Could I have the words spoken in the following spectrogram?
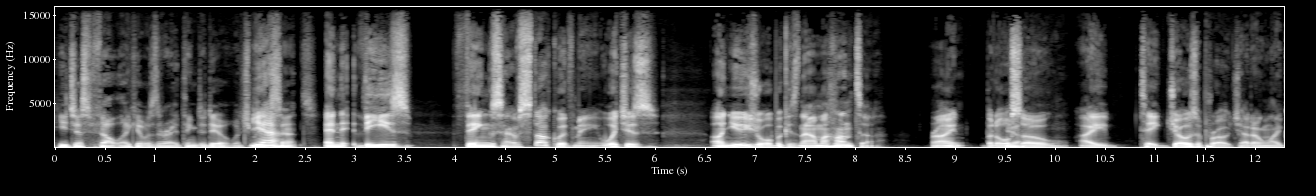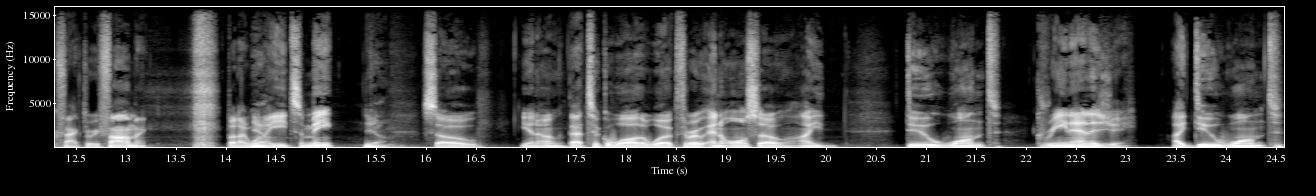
He just felt like it was the right thing to do, which makes Yeah. sense. And these things have stuck with me, which is unusual because now I'm a hunter, right? But also, I take Joe's approach. I don't like factory farming, but I want to Yeah. eat some meat. Yeah. So, you know, that took a while to work through. And also, I do want green energy. I do want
